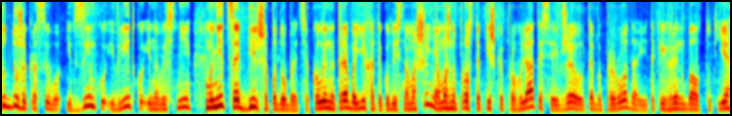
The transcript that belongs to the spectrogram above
Тут дуже красиво і взимку, і влітку, і навесні. Мені це більше подобається, коли не треба їхати кудись на машині, а можна просто пішки прогулятися, і вже у тебе природа, і такий гринбелт тут є.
